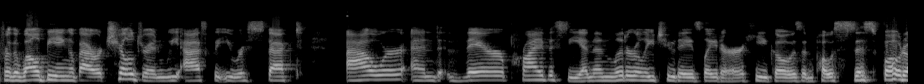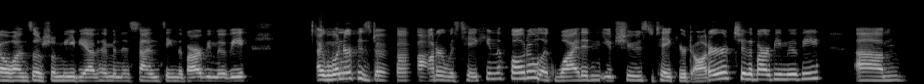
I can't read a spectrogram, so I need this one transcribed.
for the well-being of our children, we ask that you respect our and their privacy. And then, literally two days later, he goes and posts this photo on social media of him and his son seeing the Barbie movie. I wonder if his daughter was taking the photo. Like, why didn't you choose to take your daughter to the Barbie movie? Um,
